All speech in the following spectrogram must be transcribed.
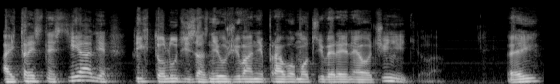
aj trestné stíhanie týchto ľudí za zneužívanie právomoci verejného činiteľa. Hej?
